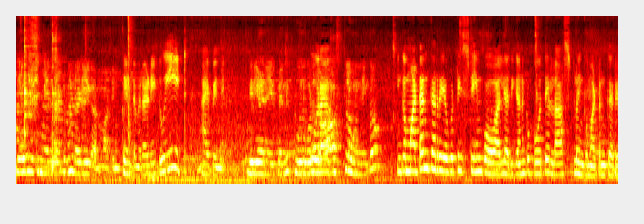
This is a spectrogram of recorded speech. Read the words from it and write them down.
టేబుల్స్ మీద పెట్టుకుని రెడీగా అనమాట ఇంకా. తింటాం రెడీ టు ఈట్ అయిపోయింది. బిర్యానీ అయిపోయింది కూర కూడా కూర- లాస్ట్లో ఉంది ఇంకా. ఇంకా మటన్ కర్రీ ఒకటి స్టీమ్ పోవాలి అది కనుక పోతే లాస్ట్లో ఇంకా మటన్ కర్రీ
